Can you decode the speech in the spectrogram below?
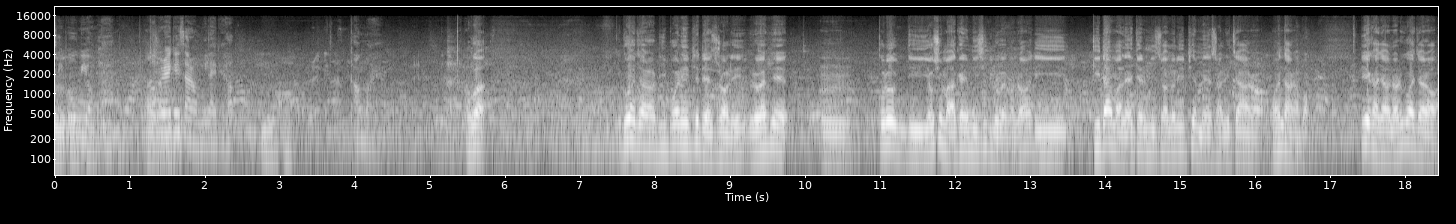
စေးထိုးပြီးတော့လာကွန်ပရက်ကိစ္စတော့မိလိုက်တယ်ဟုတ်ကောင်းပါတယ်အခုက အခုကကြတော့ဒီပွဲလေးဖြစ်တယ်ဆိုတော့လေဘယ်လိုပဲဖြစ်อืมကိုတို့ဒီရုပ်ရှင်မှာအကယ်ဒမီရှိတယ်လို့ပဲပေါ့နော်ဒီဂီတမှာလည်းအကယ်ဒမီဆိုတာမျိုးလေးဖြစ်မယ်ဆိုတာလေးကြားရတော့ဝမ်းသာတာပေါ့ပြီးတဲ့ခါကျတော့နောက်တစ်ခုကကြတော့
